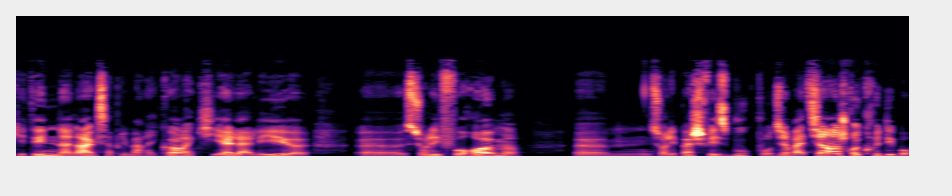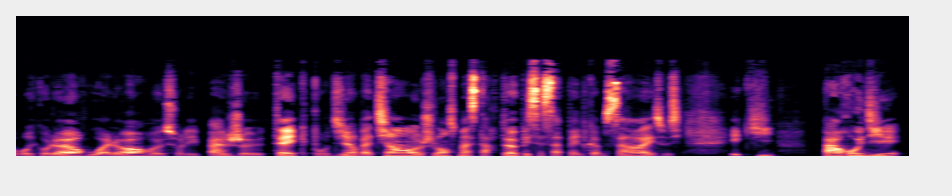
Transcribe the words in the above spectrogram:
qui était une nana qui s'appelait Maricor et qui elle allait sur les forums, euh, sur les pages Facebook pour dire bah tiens je recrute des beaux bricoleurs ou alors euh, sur les pages euh, tech pour dire bah tiens je lance ma startup et ça s'appelle comme ça et ceci et qui parodiait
